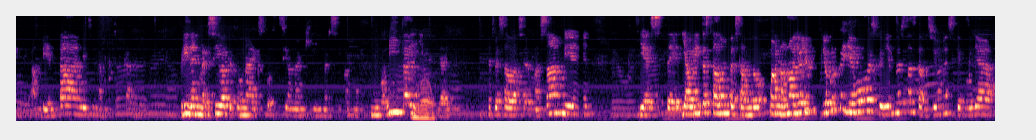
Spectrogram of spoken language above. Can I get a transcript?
eh, ambiental, hice una música de Brida Inmersiva, que fue una exposición aquí inmersiva muy, muy bonita y, Wow. y ahí empezado a hacer más ambient. Y, este, y ahorita he estado empezando, bueno, no, yo, yo, yo creo que llevo escribiendo estas canciones que voy a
